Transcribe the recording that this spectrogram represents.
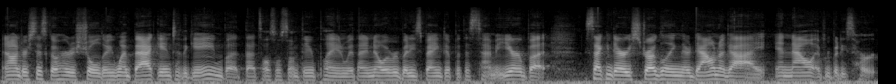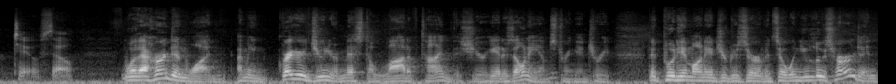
and Andre Cisco hurt his shoulder. He went back into the game, but that's also something you're playing with. I know everybody's banged up at this time of year, but secondary struggling. They're down a guy, and now everybody's hurt too. So Well, that Herndon one, I mean, Gregory Jr. missed a lot of time this year. He had his own hamstring injury that put him on injured reserve. And so when you lose Herndon,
